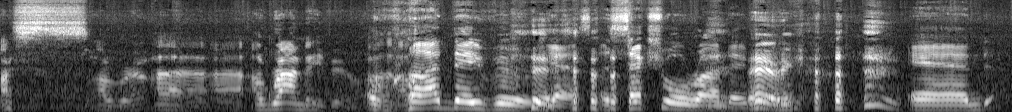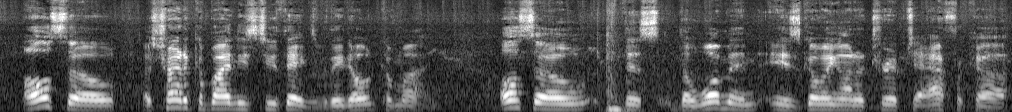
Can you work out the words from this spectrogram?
A, a, uh, uh, a rendezvous. a rendezvous. yes, a sexual rendezvous. there we go. And also, I was trying to combine these two things, but they don't combine. Also, this the woman is going on a trip to Africa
